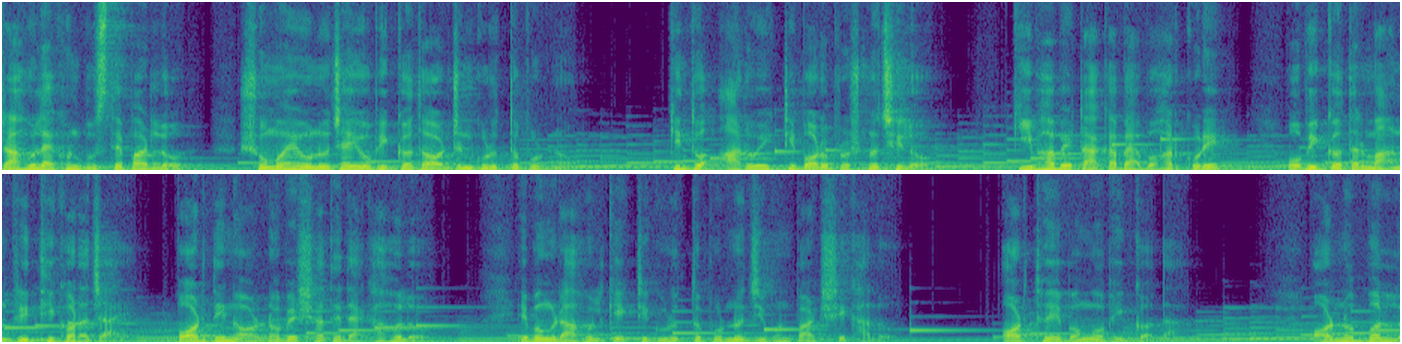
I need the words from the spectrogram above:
রাহুল এখন বুঝতে পারল সময় অনুযায়ী অভিজ্ঞতা অর্জন গুরুত্বপূর্ণ। কিন্তু আরও একটি বড় প্রশ্ন ছিল, কীভাবে টাকা ব্যবহার করে অভিজ্ঞতার মান বৃদ্ধি করা যায়? পরদিন অর্ণবের সাথে দেখা হলো এবং রাহুলকে একটি গুরুত্বপূর্ণ জীবন পাঠ শেখালো, অর্থ এবং অভিজ্ঞতা। অর্ণব বলল,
